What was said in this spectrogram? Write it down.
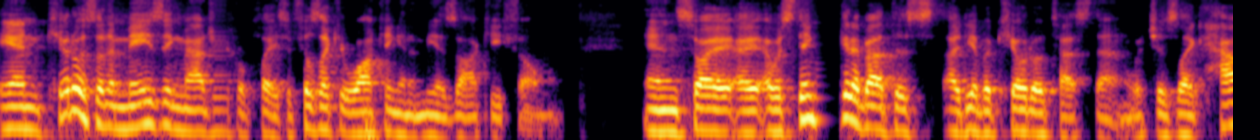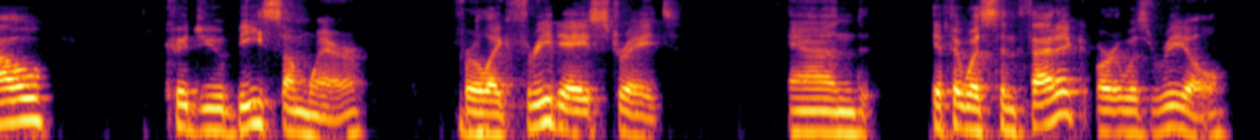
and Kyoto is an amazing, magical place. It feels like you're walking in a Miyazaki film. And so I, I, I, was thinking about this idea of a Kyoto test then, which is like, how could you be somewhere for mm-hmm. like three days straight? And if it was synthetic or it was real,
